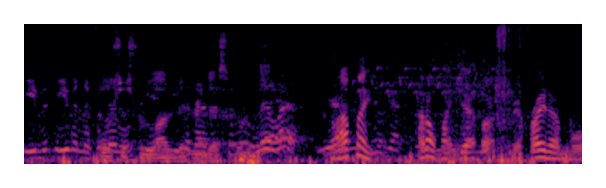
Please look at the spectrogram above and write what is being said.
Even, even if a little. horses from a lot of different disciplines. I think, I don't think Jackpot's gonna be afraid of them,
